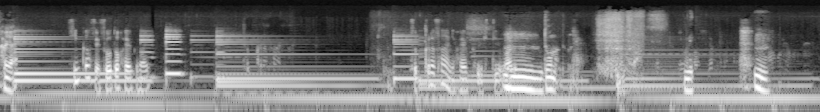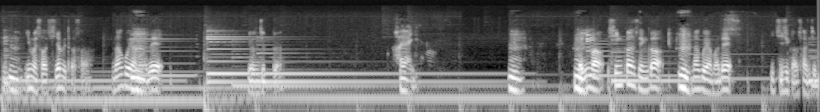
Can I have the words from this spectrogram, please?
早い。新幹線相当速くない？そっからさらに速くする必要うがある？ん、どうなんだろうね。めうん。うんうん今さ、調べたらさ、名古屋まで40分。早いね。うん。今、新幹線がうん。名古屋まで1時間30分。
